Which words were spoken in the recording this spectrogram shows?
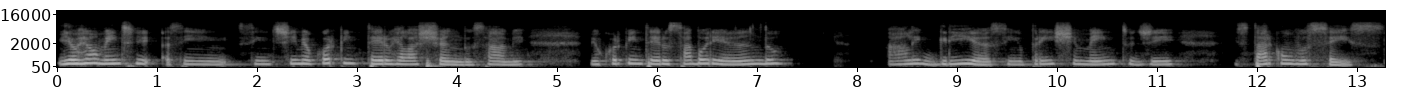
E eu realmente, assim, senti meu corpo inteiro relaxando, sabe? Meu corpo inteiro saboreando a alegria, assim, o preenchimento de estar com vocês,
